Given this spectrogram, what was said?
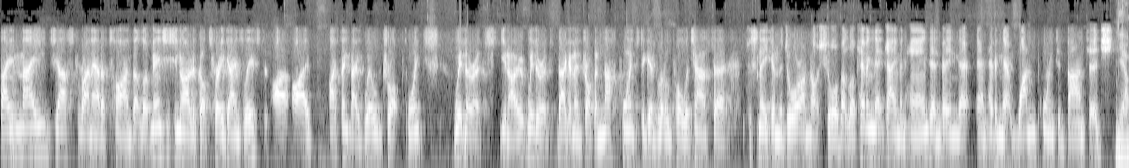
they may just run out of time. But look, Manchester United have got three games left. I, I, I think they will drop points whether it's you know whether it's they're going to drop enough points to give Liverpool a chance to, to sneak in the door, I'm not sure. But look, having that game in hand and being that and having that one point advantage, yeah.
